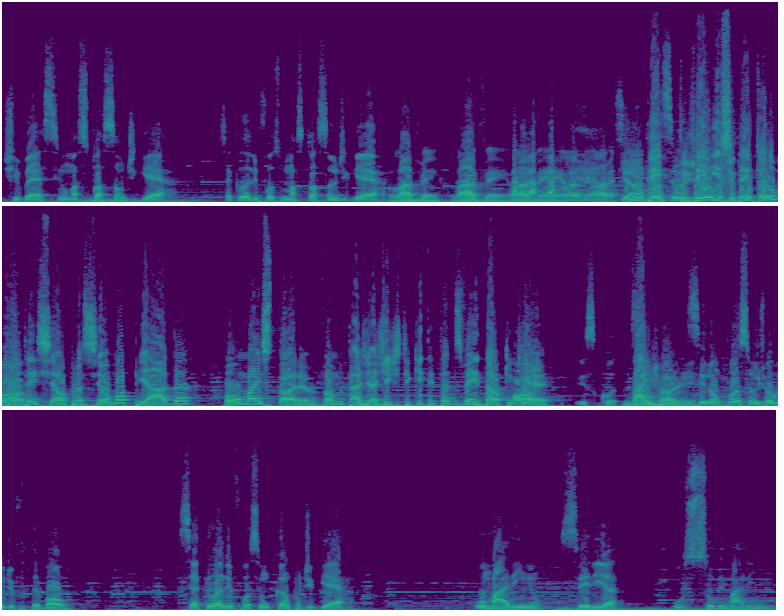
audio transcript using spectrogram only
tivesse uma situação de guerra, se aquilo ali fosse uma situação de guerra, Lá vem, lá vem, lá vem, lá vem. Lá vem. Se não fosse um jogo isso tem todo o potencial pra ser uma piada ou uma história. Vamos, a, a gente tem que tentar desvendar o que, ó, que é. escuta. Vai, se, Jorge. Se não fosse um jogo de futebol, se aquilo ali fosse um campo de guerra, o Marinho seria o submarino.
